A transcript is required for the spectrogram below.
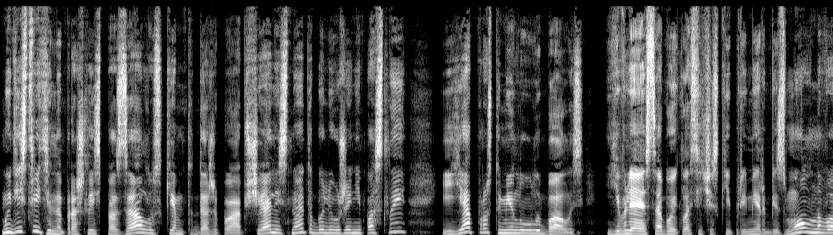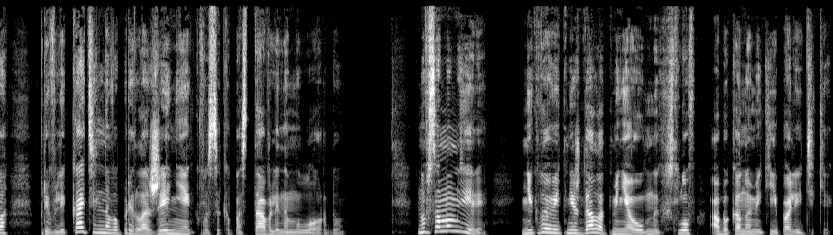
Мы действительно прошлись по залу, с кем-то даже пообщались, но это были уже не послы, и я просто мило улыбалась, являя собой классический пример безмолвного, привлекательного приложения к высокопоставленному лорду. Но в самом деле, никто ведь не ждал от меня умных слов об экономике и политике.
